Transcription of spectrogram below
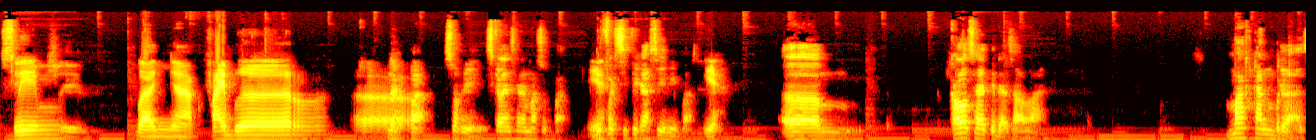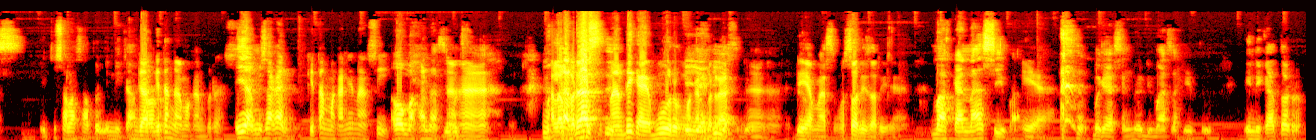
slim, Slim. banyak fiber, eh, Nah, Pak, sorry, sekalian saya masuk, Pak. Iya. Diversifikasi ini, Pak. Iya. Em, kalau saya tidak salah, makan beras itu salah satu indikator. enggak kita nggak makan beras. Iya, misalkan, Kita makannya nasi. oh makan nasi. Nah, Makan kalau beras nasi. nanti kayak burung makan Iya, beras. iya. Nah, Iya mas, Oh, sorry sorry. makan nasi, Pak. Iya. Beras yang sudah dimasak itu indikator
